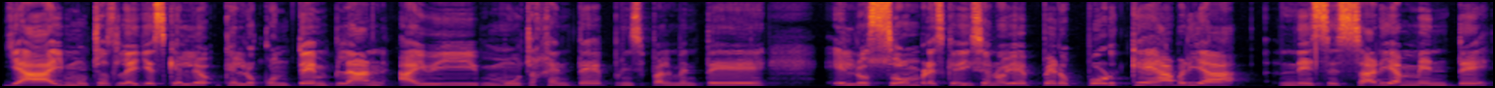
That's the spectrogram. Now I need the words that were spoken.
Ya hay muchas leyes que lo, que lo contemplan, hay mucha gente, principalmente eh, los hombres, que dicen, oye, pero ¿por qué habría necesariamente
